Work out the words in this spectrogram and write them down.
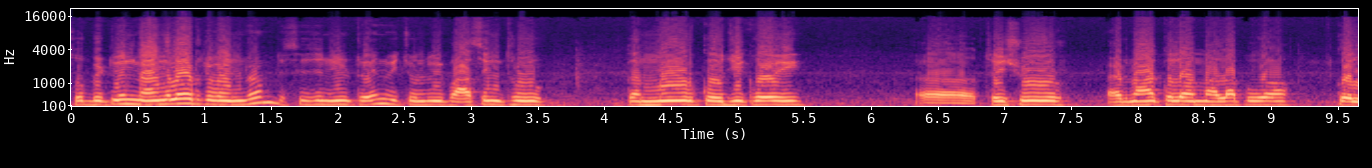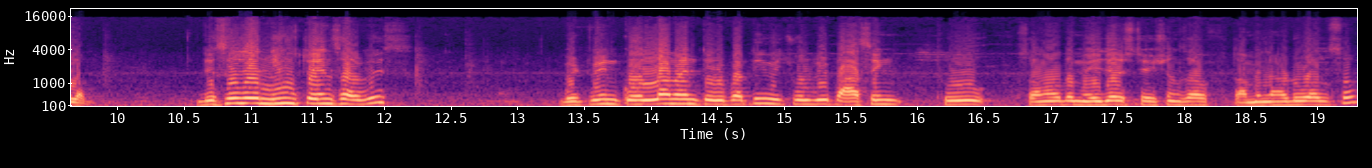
So between Mangalore Trivandrum, this is a new train which will be passing through Kannur, Kozhikode, uh, Thrissur, Ernakulam, Alapua, Kollam. This is a new train service between Kollam and Tirupati which will be passing through some of the major stations of Tamil Nadu also.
